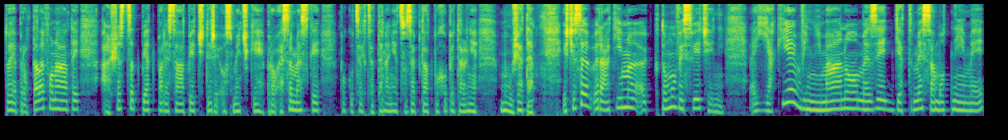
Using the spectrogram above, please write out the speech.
to je pro telefonáty a 605 55 48 pro SMSky. Pokud se chcete na něco zeptat, pochopitelně můžete. Ještě se vrátím k tomu vysvědčení. Jak je vnímáno mezi dětmi samotnými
